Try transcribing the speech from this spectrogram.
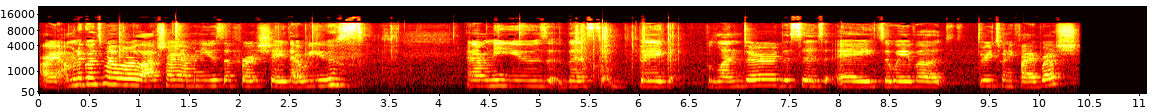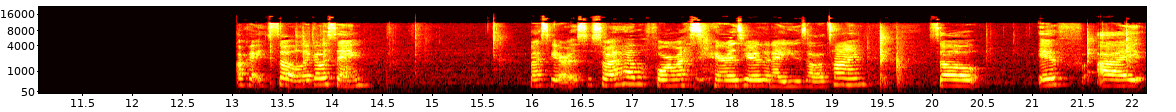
Alright, I'm going to go into my lower lash line. I'm going to use the first shade that we use. And I'm going to use this big blender. This is a Zoeva 325 brush. Okay, so like I was saying, mascaras. So I have four mascaras here that I use all the time. So if I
